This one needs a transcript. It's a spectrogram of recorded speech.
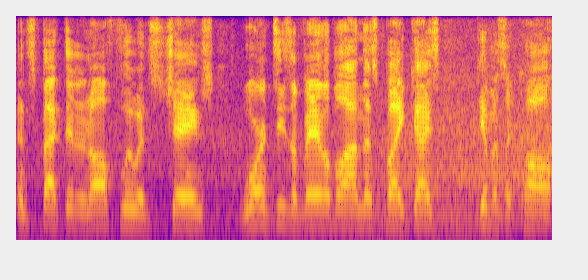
inspected and all fluids changed. Warranties available on this bike, guys. Give us a call,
